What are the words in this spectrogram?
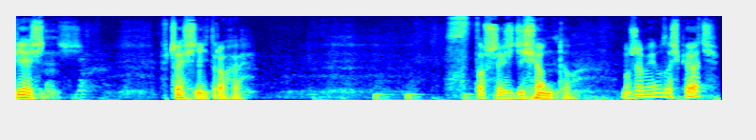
pieśń wcześniej trochę. 160. Możemy ją zaśpiewać?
